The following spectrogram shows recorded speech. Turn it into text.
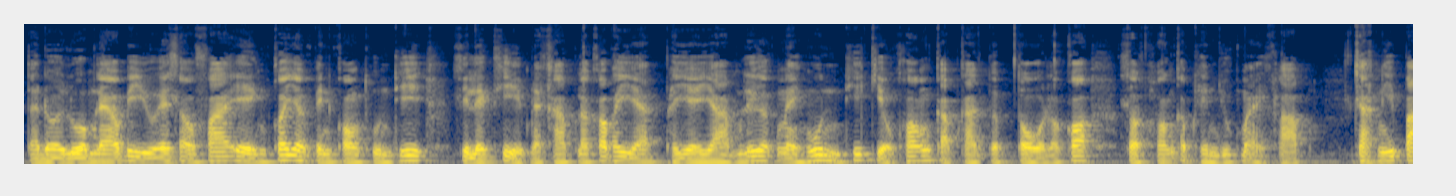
แต่โดยรวมแล้ว BUS Alpha เองก็ยังเป็นกองทุนที่ selective นะครับ แล้วก็พยพยายามเลือกในหุ้นที่เกี่ยวข้องกับการเติบโต แล้วก็สอดคล้องกับเทรนด์ยุคใหม่ครับ จากนี้ไป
